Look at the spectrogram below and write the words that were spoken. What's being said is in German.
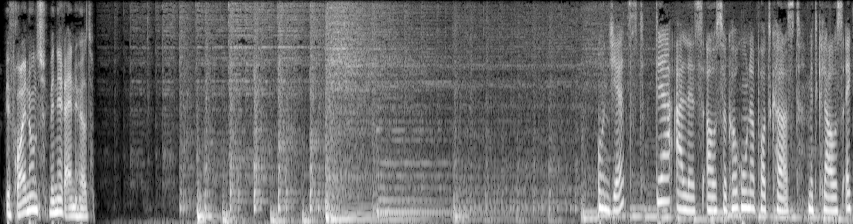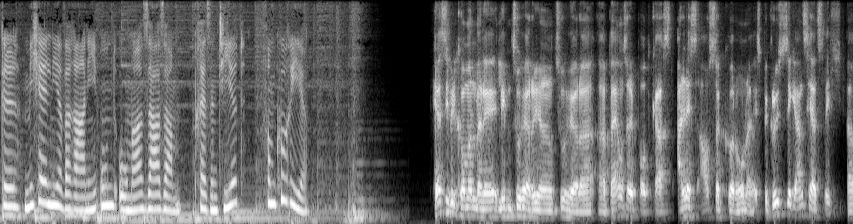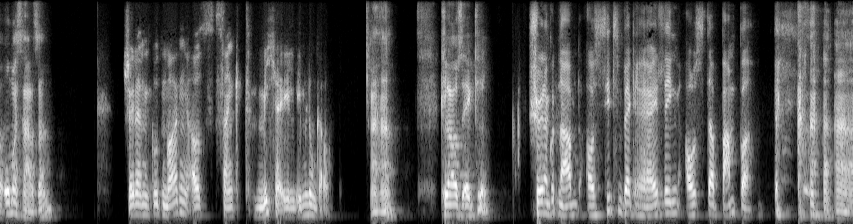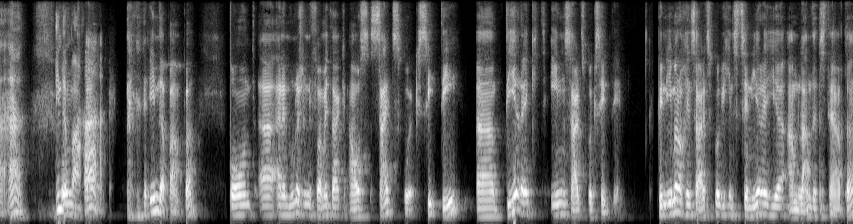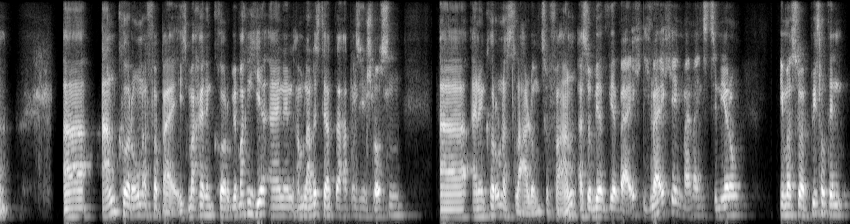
Wir freuen uns, wenn ihr reinhört. Und jetzt der Alles außer Corona Podcast mit Klaus Eckel, Michael Nirvarani und Oma Sasam. Präsentiert vom Kurier. Herzlich willkommen, meine lieben Zuhörerinnen und Zuhörer, äh, bei unserem Podcast Alles außer Corona. Es begrüßt Sie ganz herzlich äh, Oma Sasam. Schönen guten Morgen aus St. Michael im Lungau. Aha. Klaus Eckel. Schönen guten Abend aus Sitzenberg-Reidling aus der Pampa. Aha. In der Und- Pampa. in der Pampa und äh, einen wunderschönen Vormittag aus Salzburg City, äh, direkt in Salzburg City. Bin immer noch in Salzburg, ich inszeniere hier am Landestheater äh, an Corona vorbei. Ich mache einen wir machen hier einen, am Landestheater hat man sich entschlossen, äh, einen Corona-Slalom zu fahren. Also wir, wir weich, ich weiche in meiner Inszenierung immer so ein bisschen den,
